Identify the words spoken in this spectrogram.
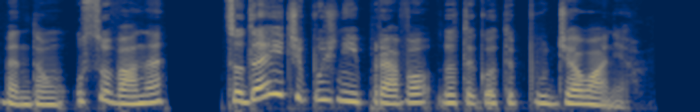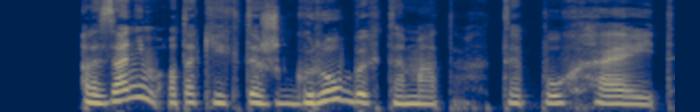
będą usuwane, co daje ci później prawo do tego typu działania. Ale zanim o takich też grubych tematach, typu hejt,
